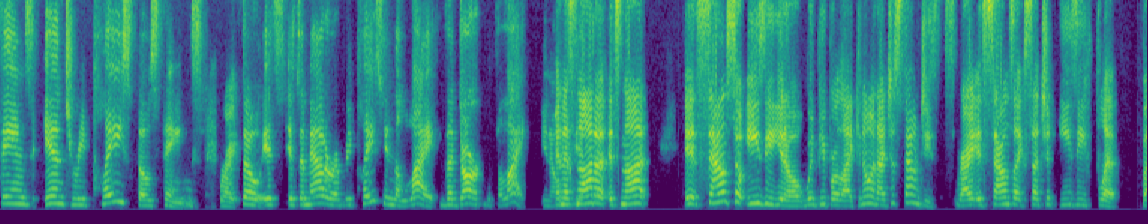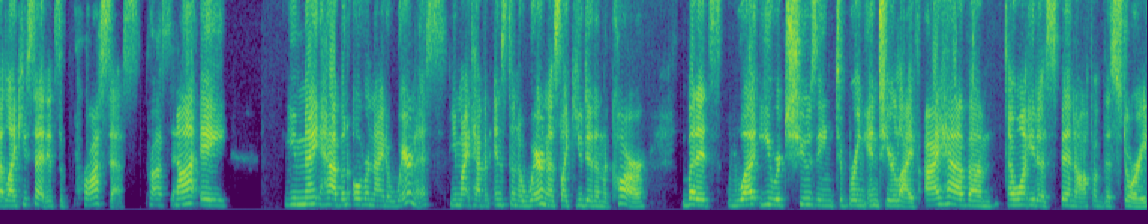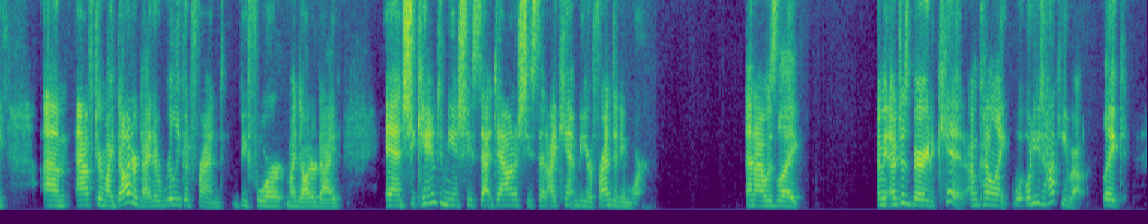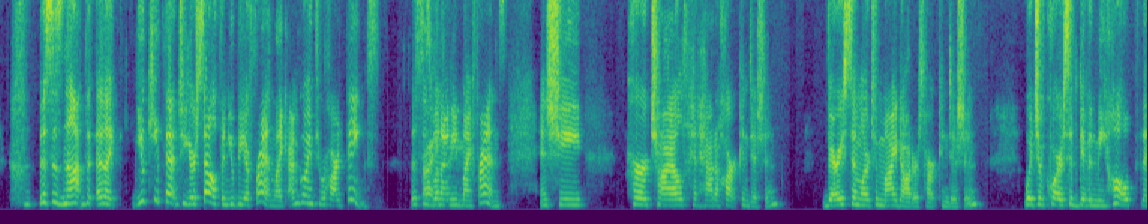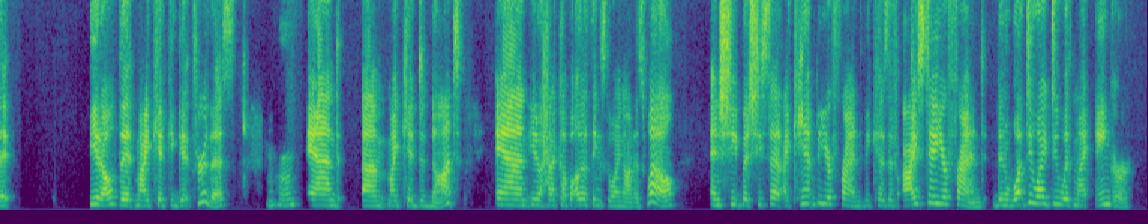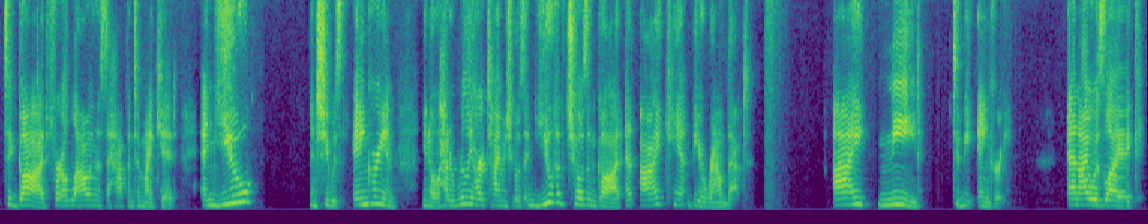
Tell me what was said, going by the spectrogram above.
things in to replace those things. Right. so it's it's a matter of replacing the light the dark with the light you know? And it's not a it's not it sounds so easy you know when people are like you know and i just found jesus right? It sounds like such an easy flip but like you said it's a process process. not a you might have an overnight awareness. You might have an instant awareness like you did in the car but it's what you were choosing to bring into your life. I have um i want you to spin off of this story. Um after my daughter died a really good friend before my daughter died and she came to me and she sat down and she said i can't be your friend anymore. And i was like i mean i just buried a kid. I'm kind of like what, what are you talking about? Like this is not the, like you keep that to yourself and you be a friend. Like i'm going through hard things. This is Right. when i need my friends. And she her child had had a heart condition very similar to my daughter's heart condition which of course had given me hope that you know that my kid could get through this. Mhm. and um, my kid did not. And you know had a couple other things going on as well and she but she said i can't be your friend because if i stay your friend then what do i do with my anger to god for allowing this to happen to my kid? And you and she was angry and you know had a really hard time. And she goes and you have chosen god and i can't be around that. I need to be angry. And i was like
